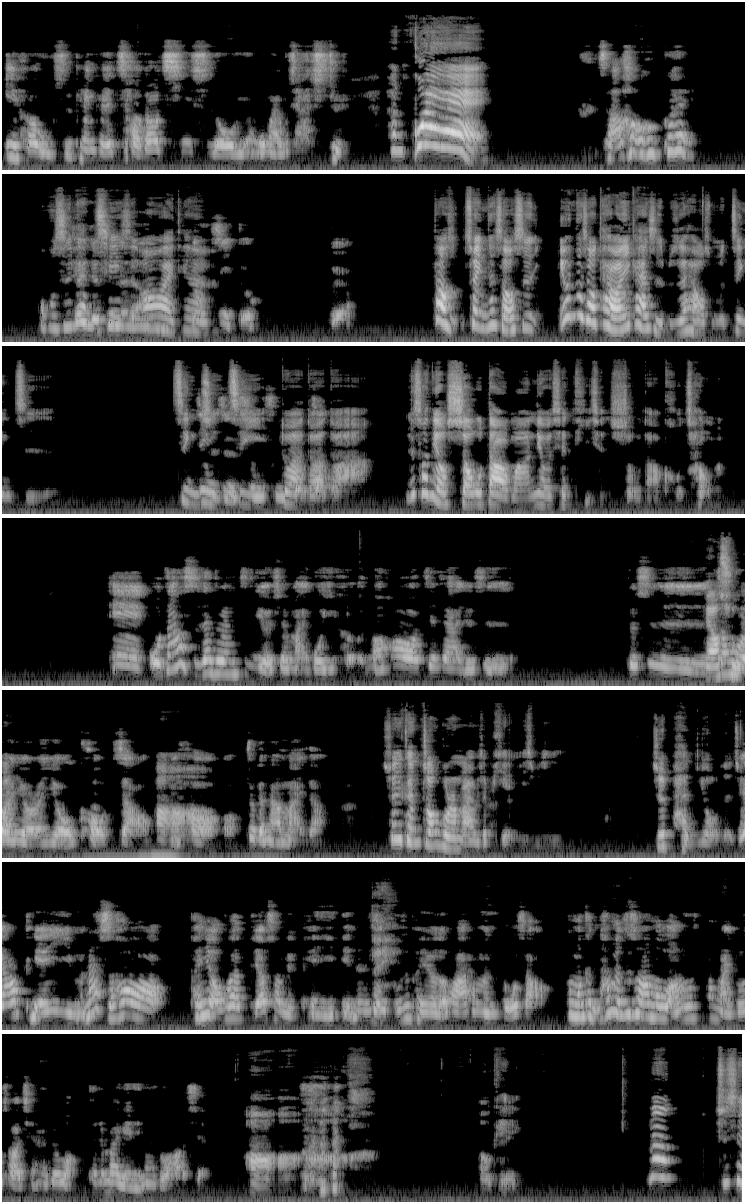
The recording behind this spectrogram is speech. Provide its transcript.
一盒五十片可以炒到七十欧元，我买不下去，很贵哎，超贵。五十所以就只片七十能欧哎，天啊！用寄的，到所以你那时候是因为那时候台湾一开始不是还有什么禁止禁止禁止寄对啊对啊对啊，那时候你有收到吗？你有先提前收到口罩吗？诶、我当时在这边自己有先买过一盒，然后接下来就是就是中国人有人有口罩，啊然后就跟他买的，所以跟中国人买比较便宜，是不是？就是朋友那种，比较便宜嘛。那时候朋友会比较稍微便宜一点，但对是不是朋友的话，他们多少他们可能他们是说他们网络上买多少钱，他就网他就卖给你卖多少钱。哦哦哦，OK。那就是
